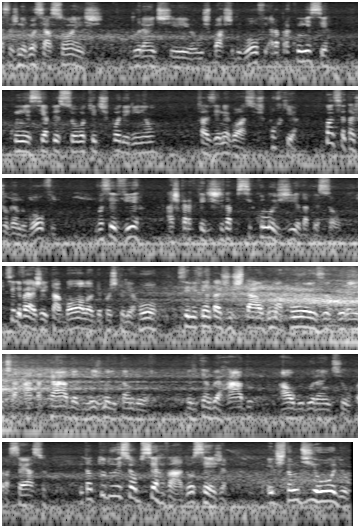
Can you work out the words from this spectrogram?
essas negociações durante o esporte do golfe era para conhecer, conhecer a pessoa que eles poderiam fazer negócios. Por quê? Quando você está jogando golfe, você vê as características da psicologia da pessoa. Se ele vai ajeitar a bola depois que ele errou, se ele tenta ajustar alguma coisa durante a atacada, mesmo ele tendo, ele tendo errado, algo durante o processo. Então tudo isso é observado, ou seja, eles estão de olho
